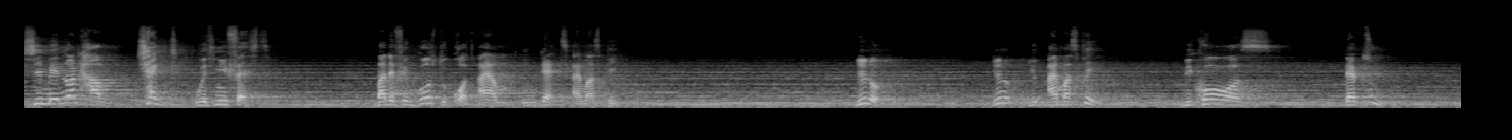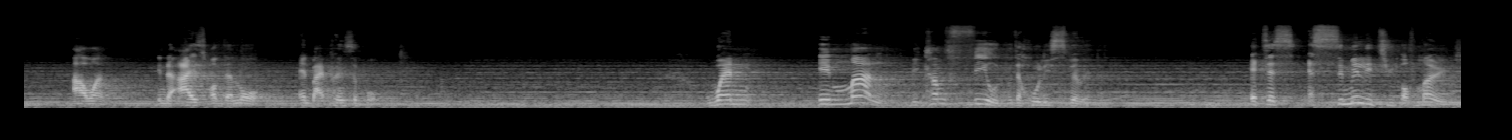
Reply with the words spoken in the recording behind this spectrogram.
She may not have checked with me first. But if it goes to court, I am in debt, I must pay. You know, you know, you, I must pay because the two are one in the eyes of the law and by principle. When a man becomes filled with the Holy Spirit, it is a similitude of marriage.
